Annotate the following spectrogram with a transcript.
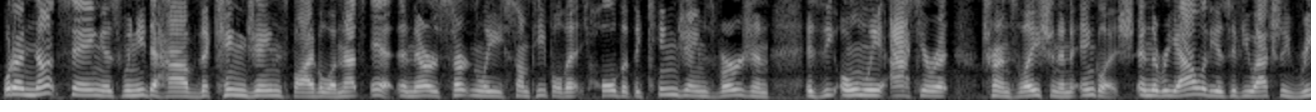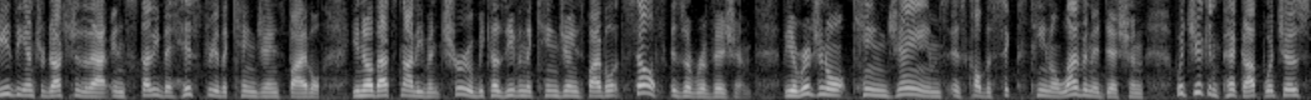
what I'm not saying is we need to have the King James Bible and that's it. And there are certainly some people that hold that the King James Version is the only accurate translation in English. And the reality is, if you actually read the introduction to that and study the history of the King James Bible, you know that's not even true because even the King James Bible itself is a revision. The original King James is called the 1611 edition, which you can pick up, which is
